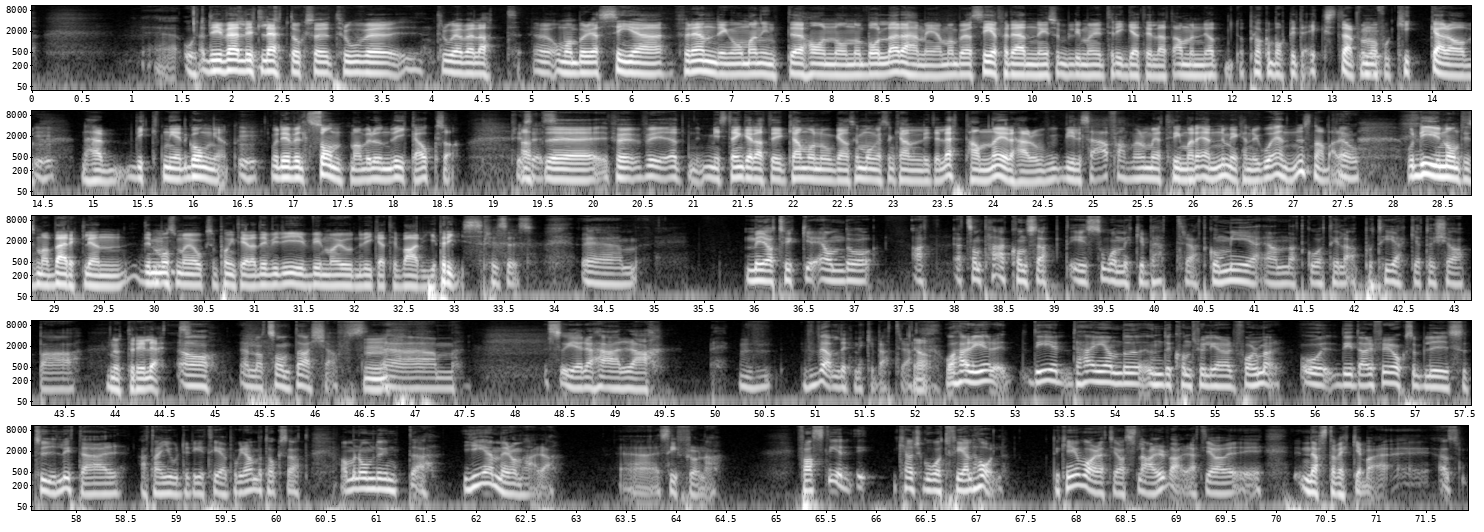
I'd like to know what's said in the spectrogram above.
Det är väldigt lätt också, tror, vi, tror jag väl att eh, om man börjar se förändring och om man inte har någon att bolla det här med. Om man börjar se förändring så blir man ju triggad till att ah, men jag, jag plockar bort lite extra för Mm. man får kickar av Mm, den här viktnedgången. mm, Och det är väl sånt man vill undvika också. Att, precis. eh, för, för jag misstänker att det kan vara nog ganska många som kan lite lätt hamna i det här och vill säga ah, fan men om jag trimmar ännu mer kan det gå ännu snabbare. Jo, Och det är ju någonting som man verkligen, det Mm. måste man ju också poängtera, det vill, man ju undvika till varje pris. precis. Ehm, men jag tycker ändå att ett sånt här koncept är så mycket bättre att gå med än att gå till apoteket och köpa Nutrilett. Ja, än något sånt där tjafs. Mm. Ehm, så är det här v- väldigt mycket bättre. Ja. Och här är det- det här är ändå under kontrollerade former. Och det är därför det också blir så tydligt där att han gjorde det i tv-programmet också att ja men om du inte ger mig de här äh, siffrorna fast det kanske går åt fel håll. Det kan ju vara att jag slarvar, att jag eh, nästa vecka bara eh, alltså,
